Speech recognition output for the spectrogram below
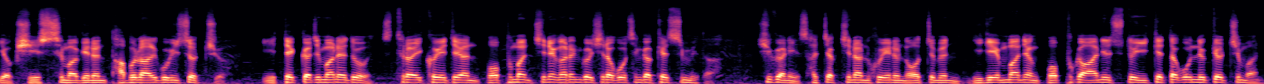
역시 스마게는 답을 알고 있었죠. 이때까지만 해도 스트라이커에 대한 버프만 진행하는 것이라고 생각했습니다. 시간이 살짝 지난 후에는 어쩌면 이게 마냥 버프가 아닐 수도 있겠다고 느꼈지만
